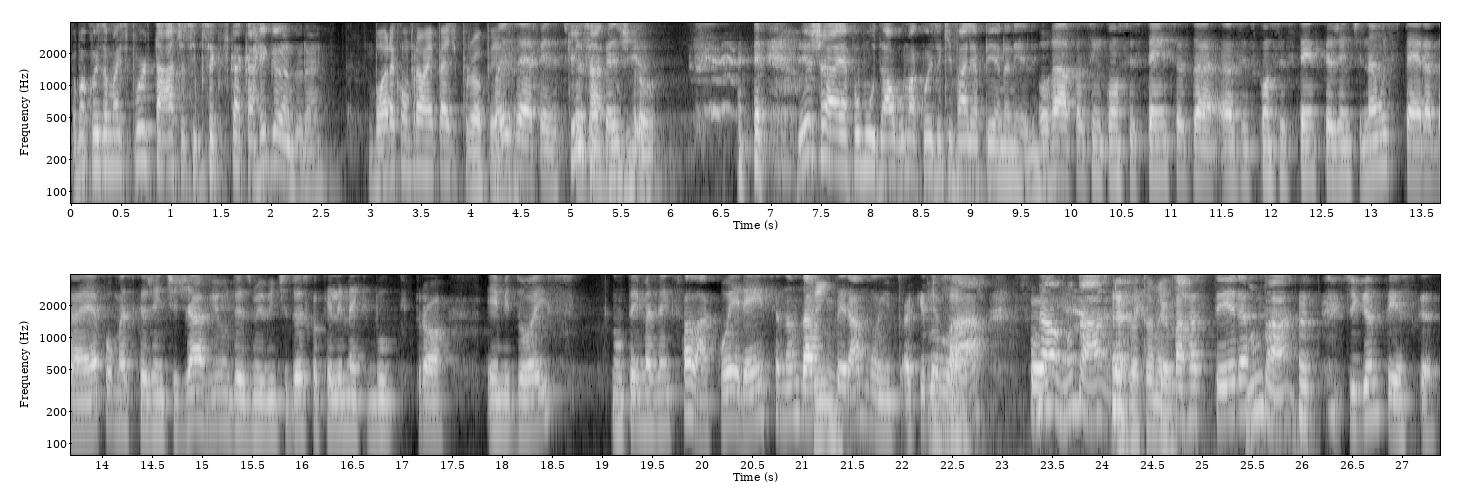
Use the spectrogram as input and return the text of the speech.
é uma coisa mais portátil, assim, pra você ficar carregando, né? Bora comprar um iPad Pro, Pedro. pois é, Pedro, Quem sabe um iPad dia. Pro. Deixa a Apple mudar alguma coisa que vale a pena nele. O Rafa, as inconsistências, da, as inconsistências que a gente não espera da Apple, mas que a gente já viu em 2022 com aquele MacBook Pro M2, não tem mais nem o que falar. Coerência não dá pra Sim. esperar muito. Aquilo Exato. lá foi, Não, não dá. foi Exatamente. uma rasteira Não dá. gigantesca.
